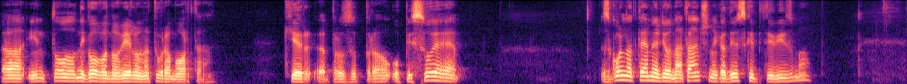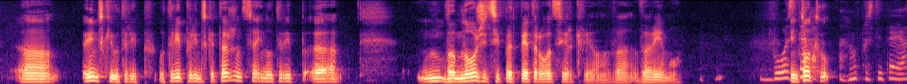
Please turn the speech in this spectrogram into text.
uh, in to njegovo novelo Natura Morta, kjer pravzaprav opisuje zgolj na temelju natančnega deskriptivizma uh, rimski utrip, utrip rimske tržnice in utrip. Uh, v množici pred Petrovo crkvijo v, v Rimu. Boste, in, to, aha, prostite, ja.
